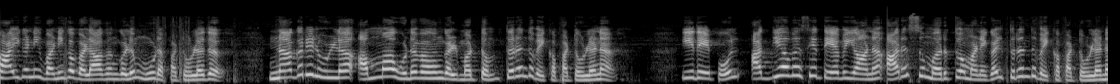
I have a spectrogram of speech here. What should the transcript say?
காய்கனி வணிக வளாகங்களும் மூடப்பட்டுள்ளது. நகரில் உள்ள அம்மா உணவகங்கள் மட்டும் திறந்து வைக்கப்பட்டுள்ளன. இதேபோல் அத்தியாவசிய தேவையான அரசு மருத்துவமனைகள் திறந்து வைக்கப்பட்டுள்ளன.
